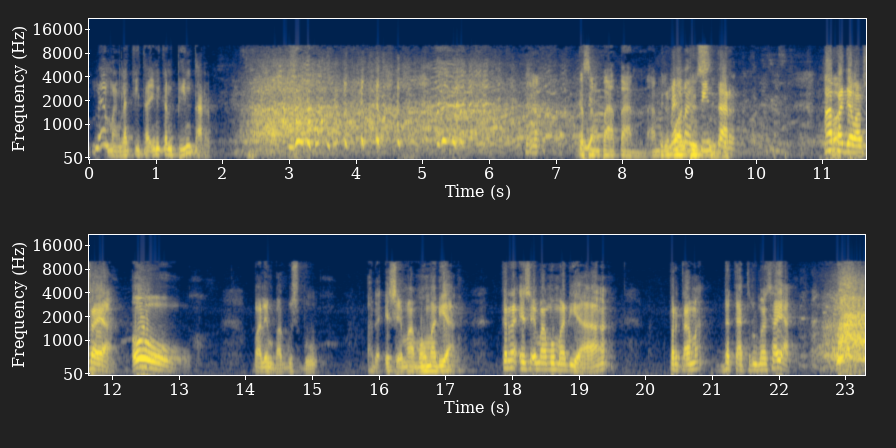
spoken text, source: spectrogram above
memanglah kita ini kan pintar. Kesempatan, ambil Memang modus. pintar. Apa jawab saya? Oh, paling bagus bu, ada SMA Muhammadiyah. Karena SMA Muhammadiyah pertama dekat rumah saya.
